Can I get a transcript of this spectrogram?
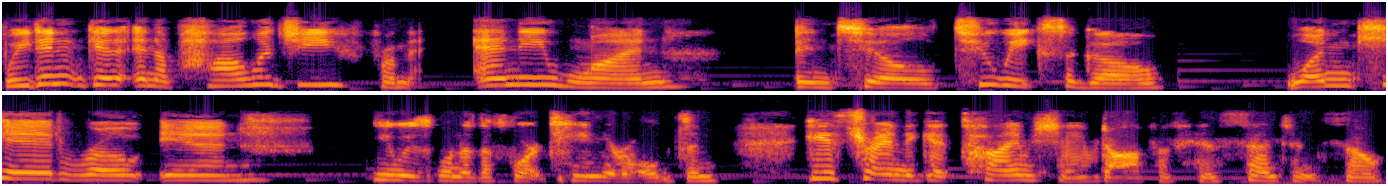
We didn't get an apology from anyone until two weeks ago. One kid wrote in he was one of the 14 year olds and he's trying to get time shaved off of his sentence. So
